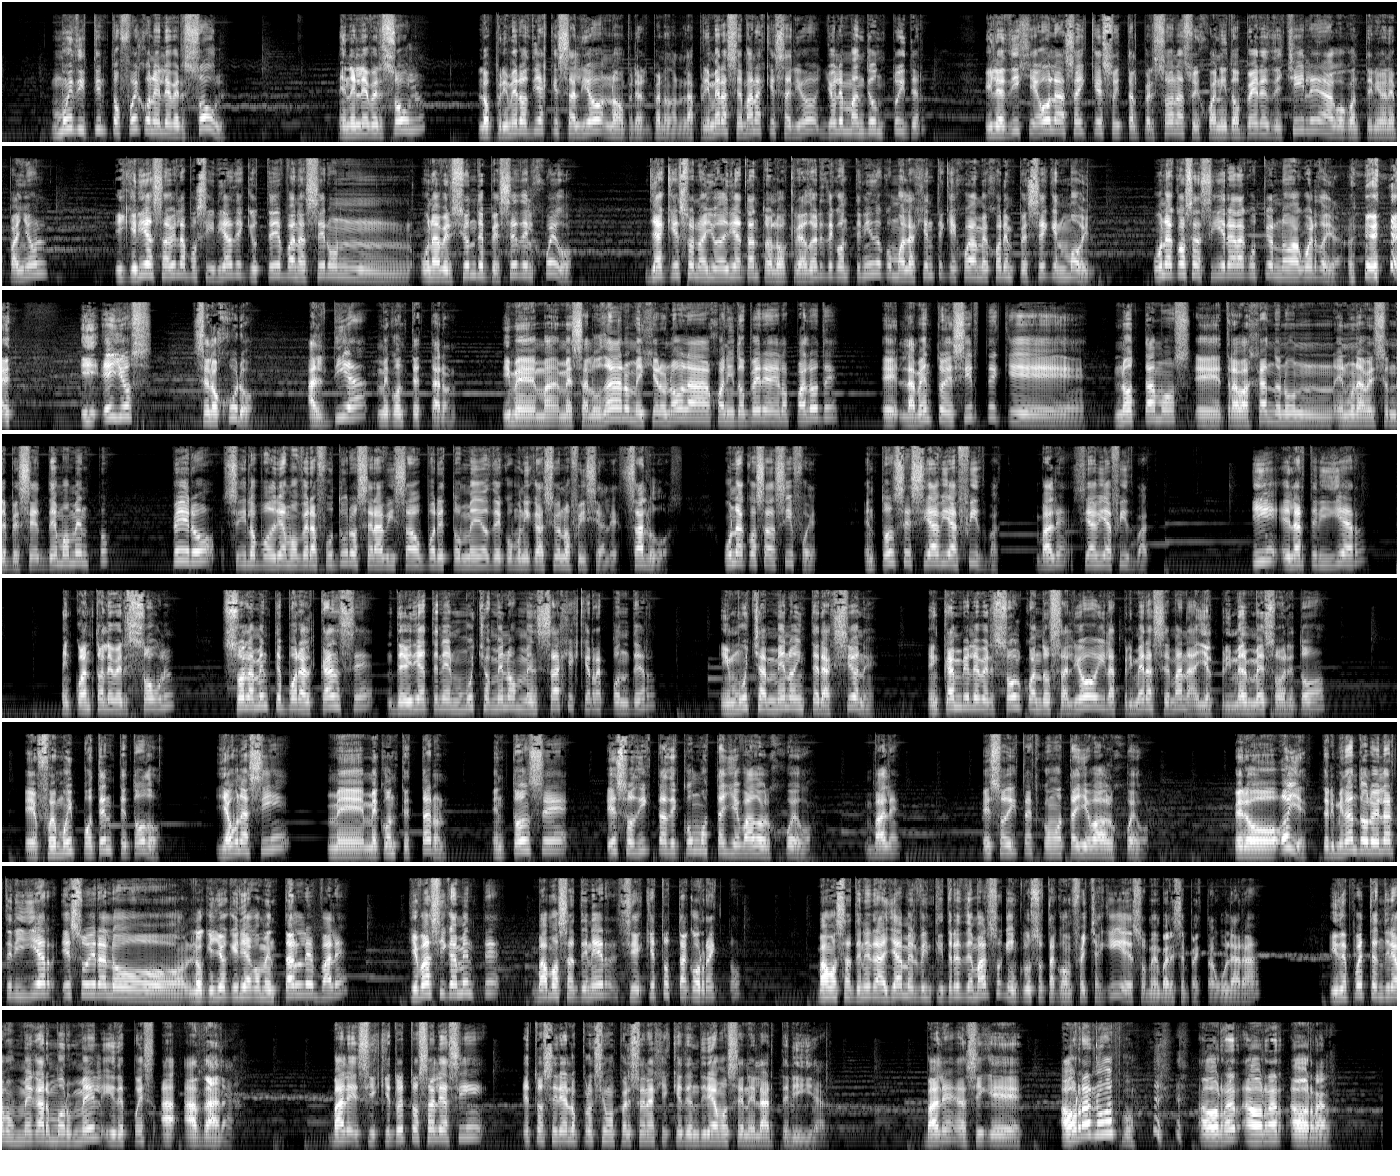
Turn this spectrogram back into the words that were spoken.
Muy distinto fue con el Eversoul. En el Eversoul, los primeros días que salió, no, pero, perdón, las primeras semanas que salió, yo les mandé un Twitter y les dije, hola, soy que soy tal persona, soy Juanito Pérez de Chile, hago contenido en español y quería saber la posibilidad de que ustedes van a hacer una versión de PC del juego ya que eso nos ayudaría tanto a los creadores de contenido como a la gente que juega mejor en PC que en móvil. Una cosa si era la cuestión, no me acuerdo ya. y ellos, se lo juro, al día me contestaron. Y me, saludaron, me dijeron, hola Juanito Pérez de los Palotes. Eh, lamento decirte que no estamos eh, trabajando en, en una versión de PC de momento, pero si lo podríamos ver a futuro, será avisado por estos medios de comunicación oficiales. Saludos. Una cosa así fue. Entonces sí había feedback, ¿vale? Sí había feedback. Y el Artery Gear, en cuanto al Ever Soul, solamente por alcance debería tener muchos menos mensajes que responder y muchas menos interacciones. En cambio, el Ever Soul cuando salió y las primeras semanas y el primer mes sobre todo, eh, fue muy potente todo. Y aún así me, me contestaron. Entonces, eso dicta de cómo está llevado el juego, ¿vale? Eso dicta cómo está llevado el juego. Pero, oye, terminando lo del eso era lo, que yo quería comentarles, ¿vale? Que básicamente vamos a tener, si es que esto está correcto, vamos a tener a Yame el 23 de marzo, que incluso está con fecha aquí, eso me parece espectacular, ¿ah? Y después tendríamos Megar Mormel y después a Adara. Vale, si es que todo esto sale así, estos serían los próximos personajes que tendríamos en el arte Vale, así que Ahorrar nomás, po. ahorrar, ahorrar, ahorrar.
